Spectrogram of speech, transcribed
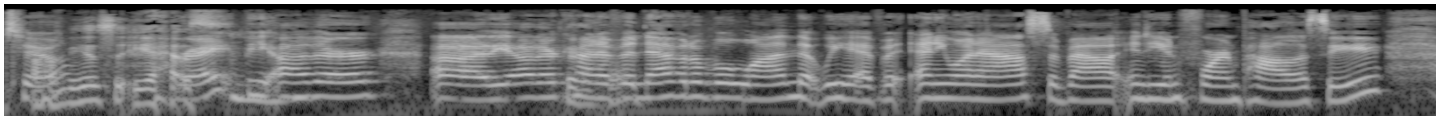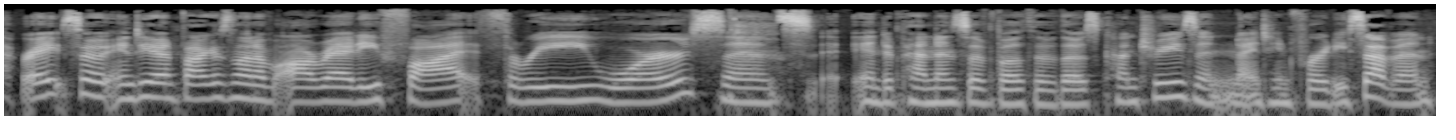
too. Obviously, yes. Right. The other, uh, the other kind of inevitable one that we have anyone asked about Indian foreign policy, right? So India and Pakistan have already fought three wars since independence of both of those countries in 1947.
